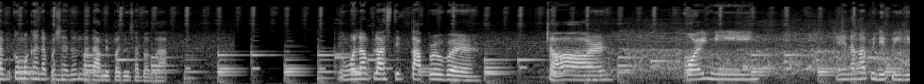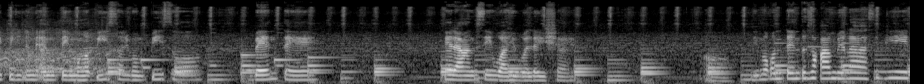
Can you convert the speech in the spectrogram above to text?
Sabi ko maghanap pa siya doon. Madami pa doon sa baba. Yung walang plastic tupperware. Char. Corny. Ayan na nga, pinipili-pili na ni mga piso. 5 piso. 20. Kailangan kasi wahiwalay siya. eh. Oh, hindi mo kontento sa camera. Sige,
